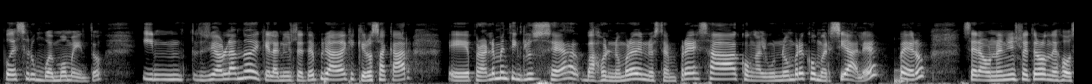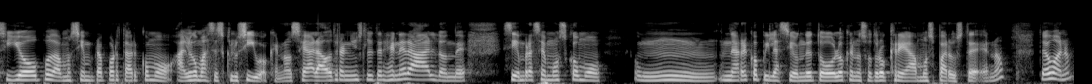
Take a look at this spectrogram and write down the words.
puede ser un buen momento. Y te estoy hablando de que la newsletter privada que quiero sacar eh, probablemente incluso sea bajo el nombre de nuestra empresa, con algún nombre comercial, ¿eh? pero será una newsletter donde José y yo podamos siempre aportar como algo más exclusivo, que no sea la otra newsletter general, donde siempre hacemos como una recopilación de todo lo que nosotros creamos para ustedes, ¿no? Entonces, bueno,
